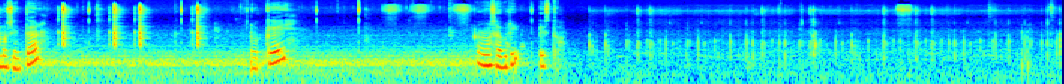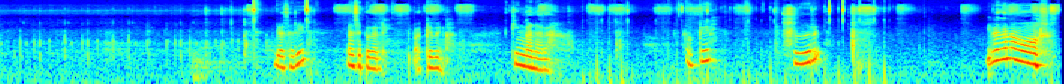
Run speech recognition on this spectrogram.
Vamos a sentar ok. Vamos a abrir esto. Ya salir vamos a pegarle para que venga. Quién ganará ok. Y le ganamos.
